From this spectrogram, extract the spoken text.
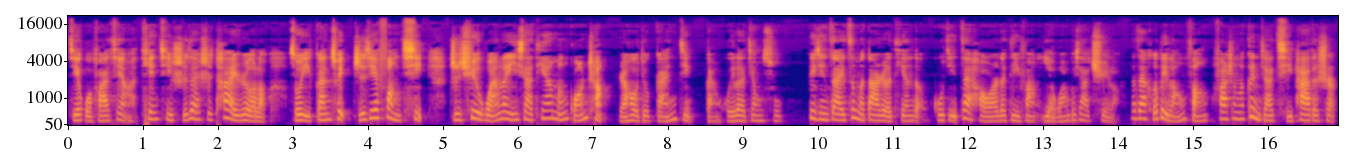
结果发现啊，天气实在是太热了，所以干脆直接放弃，只去玩了一下天安门广场，然后就赶紧赶回了江苏。毕竟在这么大热天的，估计再好玩的地方也玩不下去了。那在河北廊坊发生了更加奇葩的事儿。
